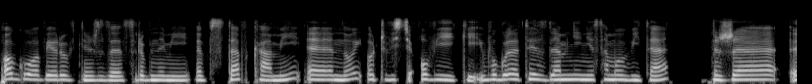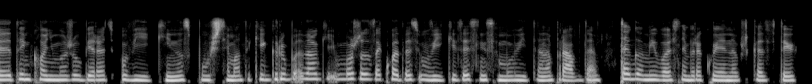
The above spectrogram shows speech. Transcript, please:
o głowie również ze srebrnymi wstawkami, e, no i oczywiście owijki. I w ogóle to jest dla mnie niesamowite, że y, ten koń może ubierać owiki. No spójrzcie, ma takie grube nogi i może zakładać owiki. To jest niesamowite, naprawdę. Tego mi właśnie brakuje na przykład w tych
